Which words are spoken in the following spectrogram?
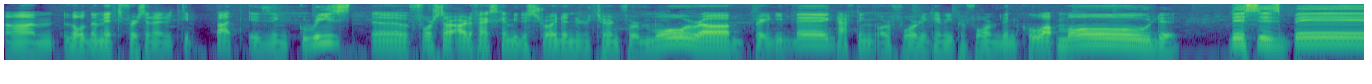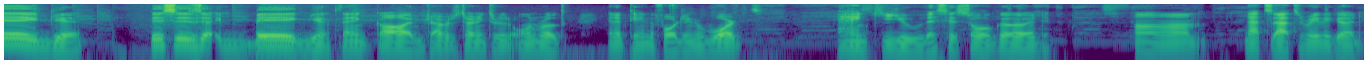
Um, load limit for tip but is increased. Uh, four star artifacts can be destroyed in return for more. Uh, pretty big. Crafting or forging can be performed in co-op mode. This is big. This is big. Thank God. Travelers turning through their own world can obtain the forging rewards. Thank you. This is so good. Um, that's that's really good.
